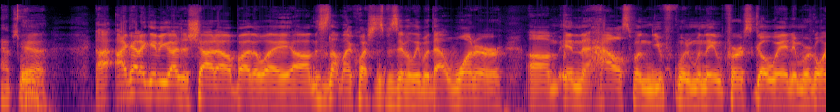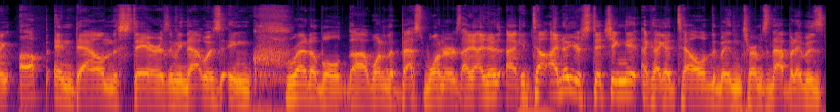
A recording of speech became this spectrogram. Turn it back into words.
Absolutely. Yeah. I, I got to give you guys a shout out, by the way. Um, this is not my question specifically, but that oneer um, in the house when you when, when they first go in and we're going up and down the stairs. I mean, that was incredible. Uh, one of the best oneers. I, I know I can tell. I know you're stitching it. I, I can tell in terms of that, but it was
